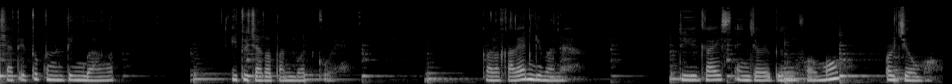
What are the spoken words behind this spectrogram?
Chat itu penting banget. Itu catatan buat gue. Kalau kalian gimana? Do you guys enjoy being FOMO or JOMO?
